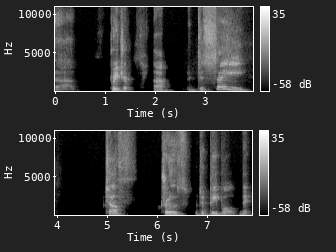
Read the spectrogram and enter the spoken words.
uh, preacher. Uh, to say tough truth to people that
